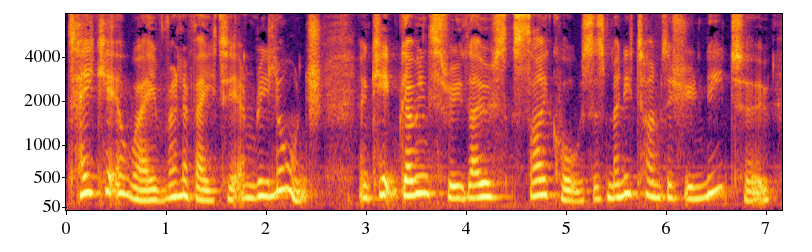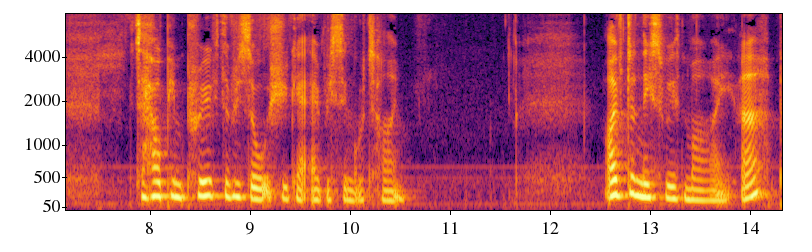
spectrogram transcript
Take it away, renovate it, and relaunch, and keep going through those cycles as many times as you need to to help improve the results you get every single time. I've done this with my app.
